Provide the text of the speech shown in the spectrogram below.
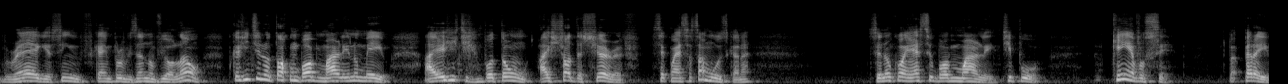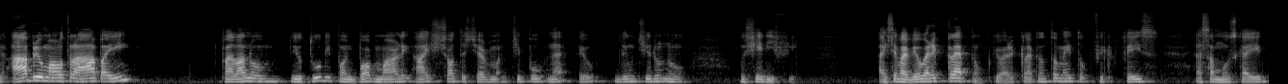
reggae, assim, ficar improvisando no violão, porque a gente não toca um Bob Marley no meio. Aí a gente botou um I Shot the Sheriff. Você conhece essa música, né? Você não conhece o Bob Marley. Tipo, quem é você? Peraí, abre uma outra aba aí, vai lá no YouTube, põe Bob Marley, I Shot the Sheriff. Tipo, né? Eu dei um tiro no, no xerife. Aí você vai ver o Eric Clapton, porque o Eric Clapton também fez essa música aí,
